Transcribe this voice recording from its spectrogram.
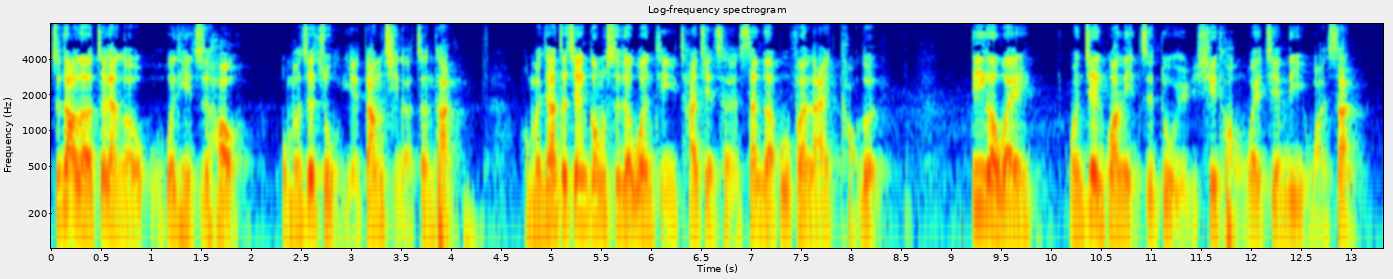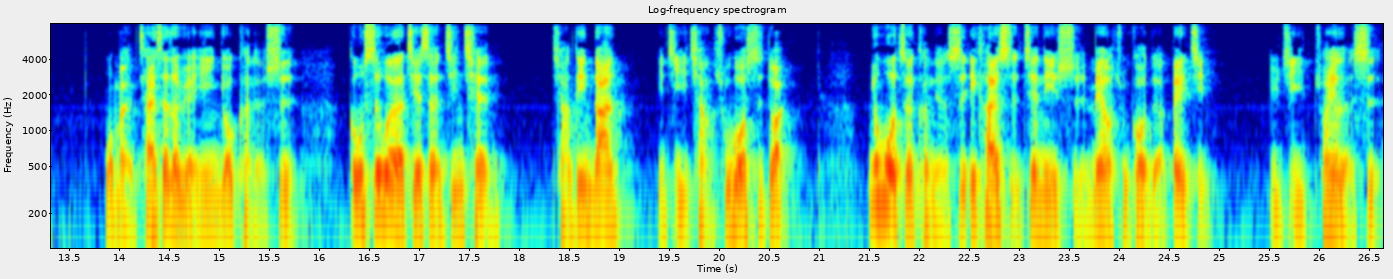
知道了这两个问题之后，我们这组也当起了侦探。我们将这间公司的问题拆解成三个部分来讨论。第一个为。文件管理制度与系统未建立完善，我们猜测的原因有可能是公司为了节省金钱、抢订单以及抢出货时段，又或者可能是一开始建立时没有足够的背景以及专业人士，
